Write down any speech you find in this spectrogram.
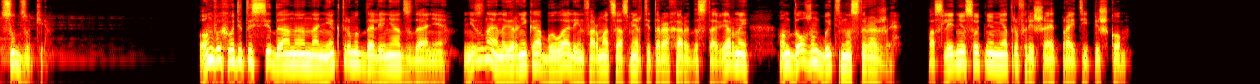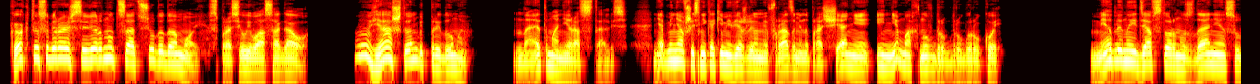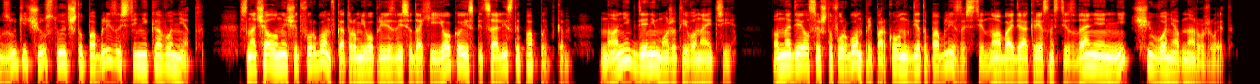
Судзуки. Он выходит из седана на некотором отдалении от здания. Не зная наверняка, была ли информация о смерти Тарахары достоверной, он должен быть на стороже. Последнюю сотню метров решает пройти пешком. «Как ты собираешься вернуться отсюда домой?» — спросил его Асагао. «Ну, я что-нибудь придумаю». На этом они расстались не обменявшись никакими вежливыми фразами на прощание и не махнув друг другу рукой. Медленно идя в сторону здания, Судзуки чувствует, что поблизости никого нет. Сначала он ищет фургон, в котором его привезли сюда Хиёко и специалисты по пыткам, но нигде не может его найти. Он надеялся, что фургон припаркован где-то поблизости, но, обойдя окрестности здания, ничего не обнаруживает.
